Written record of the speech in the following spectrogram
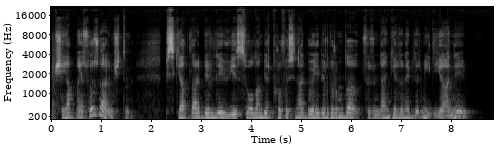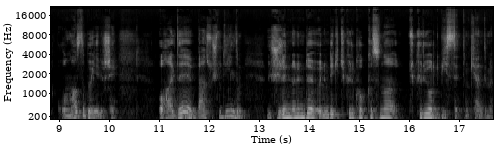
bir şey yapmaya söz vermiştim. Psikiyatlar Birliği üyesi olan bir profesyonel böyle bir durumda sözünden geri dönebilir miydi yani? Olmazdı böyle bir şey. O halde ben suçlu değildim. Jürenin önünde önümdeki tükürük hokkasına tükürüyor gibi hissettim kendimi.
